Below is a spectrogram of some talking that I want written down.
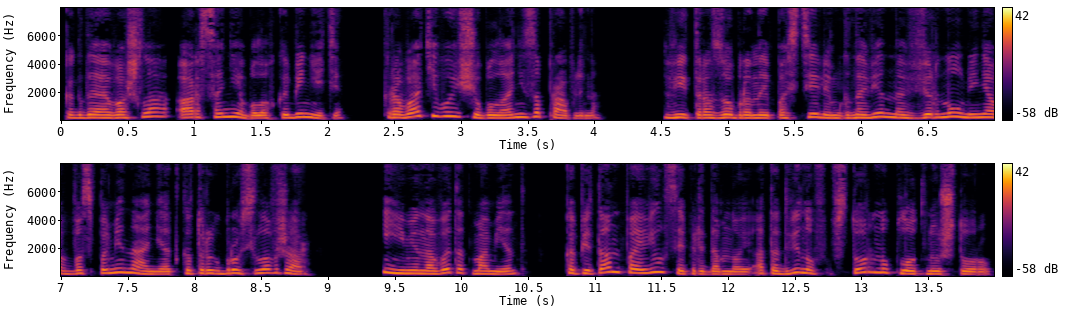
Когда я вошла, Арса не было в кабинете, кровать его еще была не заправлена. Вид разобранной постели мгновенно ввернул меня в воспоминания, от которых бросила в жар. И именно в этот момент капитан появился передо мной, отодвинув в сторону плотную штору.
